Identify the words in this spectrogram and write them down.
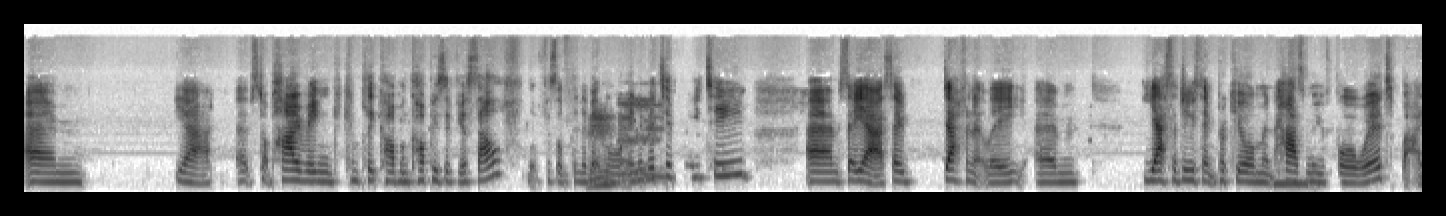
Um, yeah. Uh, stop hiring complete carbon copies of yourself. Look for something a bit more Mhm. innovative for your team. Um, so yeah. So definitely. Um, yes, I do think procurement has moved forward, but I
